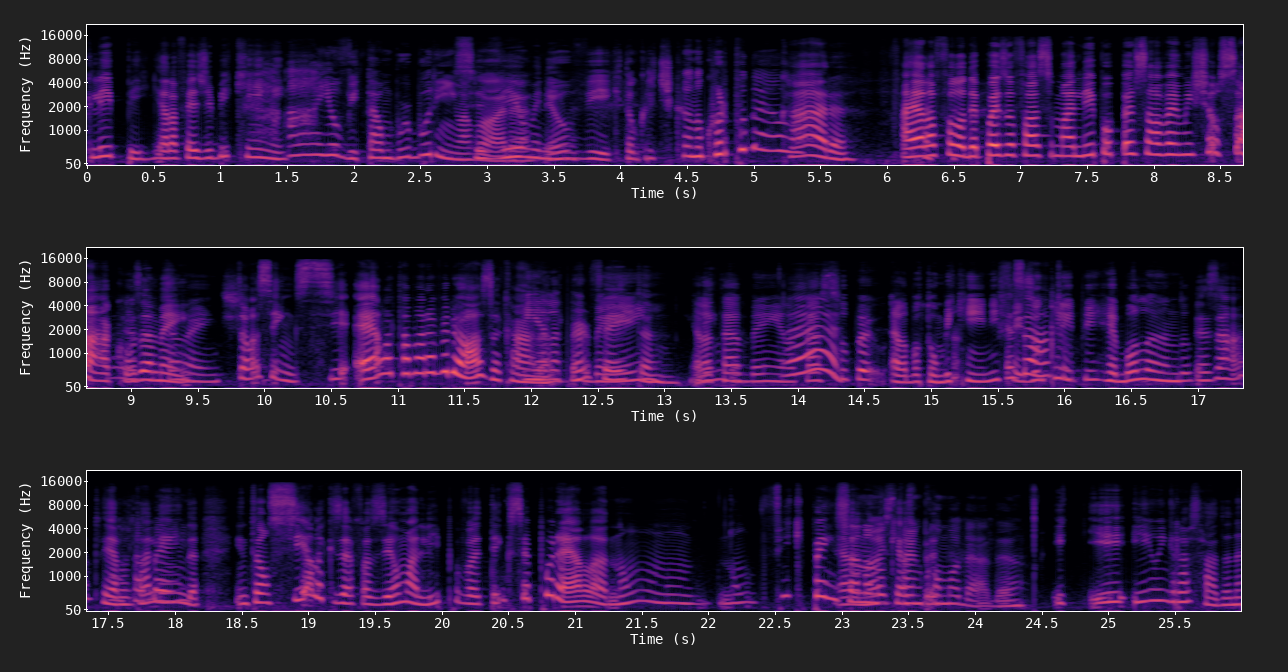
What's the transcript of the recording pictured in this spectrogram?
clipe e ela fez de biquíni. Ah, eu vi, tá um burburinho Você agora. Viu, menina? Eu vi, que estão criticando o corpo dela. Cara, Aí ela falou: depois eu faço uma lipo, o pessoal vai me encher o saco Exatamente. também. Então, assim, se ela tá maravilhosa, cara. E ela tá perfeita. Bem. Ela tá bem, ela tá é. tá super. Ela botou um biquíni, fez Exato. um clipe rebolando. Exato, e ela, ela tá, tá linda. Então, se ela quiser fazer uma lipo, vai ter que ser por ela. Não, não, não fique pensando ela não no está que as incomodada. E, e, e, o engraçado, né?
